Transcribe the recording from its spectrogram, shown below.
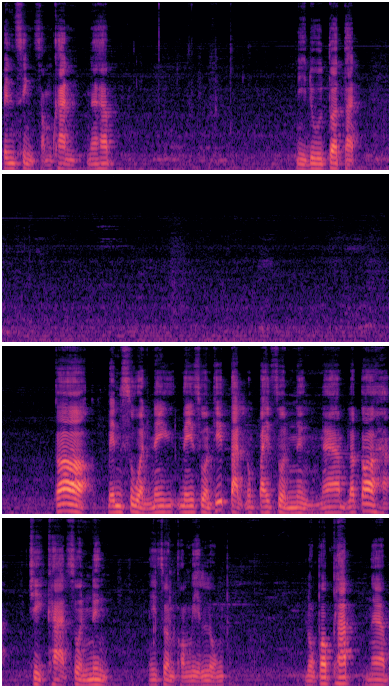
เป็นสิ่งสำคัญนะครับ นี่ดูตัวตัด ก็เป็นส่วนในในส่วนที่ตัดลงไปส่วนหนึ่งนะครับ แล้วก็หักฉีกขาดส่วนหนึ่ง ในส่วนของเหรียญหลวงหลวงพ่อพลับนะครับ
